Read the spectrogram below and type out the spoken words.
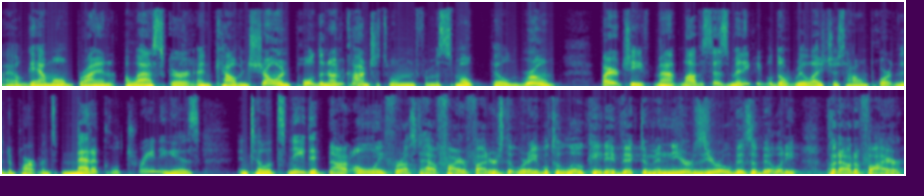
Kyle Gamble, Brian Alasker, and Calvin Schoen pulled an unconscious woman from a smoke filled room. Fire Chief Matt Love says many people don't realize just how important the department's medical training is until it's needed. Not only for us to have firefighters that were able to locate a victim in near zero visibility, put out a fire,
